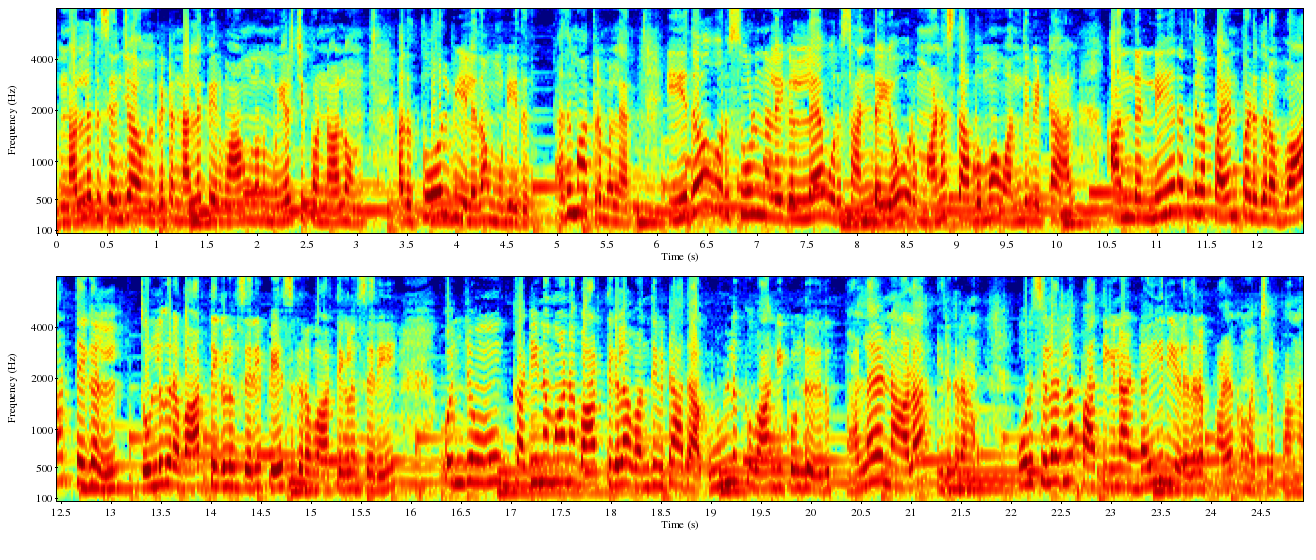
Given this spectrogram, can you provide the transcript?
நல்லது செஞ்சு அவங்கக்கிட்ட நல்ல பேர் வாங்கணும்னு முயற்சி பண்ணாலும் அது தோல்வியில் தான் முடியுது. அது மாத்திரமல்ல. ஏதோ ஒரு சூழ்நிலைகளில் ஒரு சண்டையோ ஒரு மனஸ்தாபமோ வந்துவிட்டால் அந்த நேரத்தில் பயன்படுகிற வார்த்தைகள் சொல்லுகிற வார்த்தைகளும் சரி பேசுகிற வார்த்தைகளும் சரி கொஞ்சம் கடினமான வார்த்தைகளாக வந்துவிட்டால் அதை உள்ளுக்கு வாங்கி கொண்டு இது பல நாளாக இருக்கிறாங்க. ஒரு சிலர்லாம் பார்த்தீங்கன்னா டைரி எழுதுகிற பழக்கம் வச்சுருப்பாங்க.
